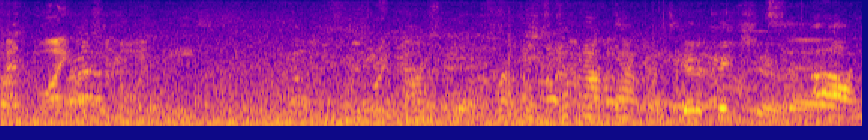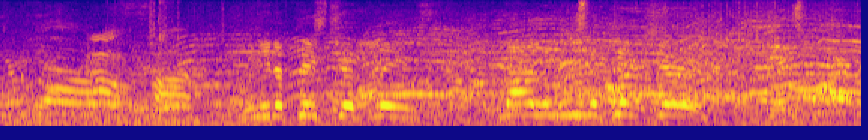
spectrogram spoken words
That light is annoying. Out that way. Let's get a picture. Oh, here we go. Oh, fuck. We need a picture, please. Natalie, we need a picture. Natalie, we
